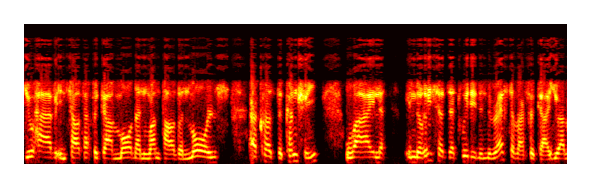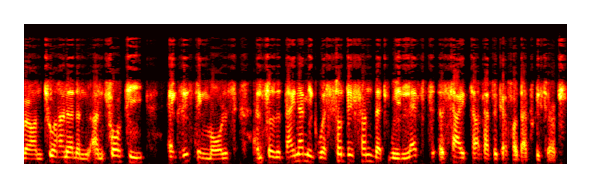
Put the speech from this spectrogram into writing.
You have in South Africa more than 1,000 malls across the country, while in the research that we did in the rest of Africa, you have around 240 existing malls. And so the dynamic was so different that we left aside South Africa for that research.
